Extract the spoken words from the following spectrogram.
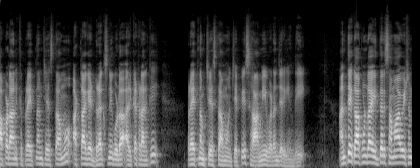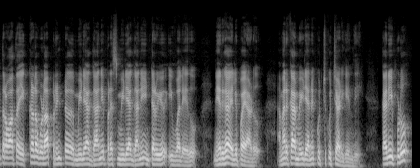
ఆపడానికి ప్రయత్నం చేస్తాము అట్లాగే డ్రగ్స్ని కూడా అరికట్టడానికి ప్రయత్నం చేస్తాము అని చెప్పి హామీ ఇవ్వడం జరిగింది. అంతేకాకుండా ఇద్దరి సమావేశం తర్వాత ఎక్కడ కూడా ప్రింట్ మీడియాకు కానీ ప్రెస్ మీడియాకు కానీ ఇంటర్వ్యూ ఇవ్వలేదు. నేరుగా వెళ్ళిపోయాడు. అమెరికా మీడియాని కుచ్చి కుచ్చి అడిగింది. కానీ ఇప్పుడు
